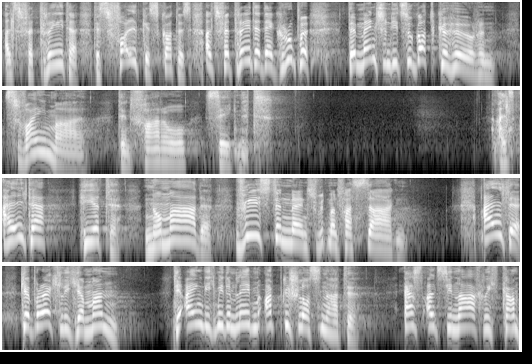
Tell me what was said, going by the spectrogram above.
als Vertreter des Volkes Gottes, als Vertreter der Gruppe der Menschen, die zu Gott gehören, zweimal den Pharao segnet. Als alter Hirte, Nomade, Wüstenmensch, würde man fast sagen. Alter, gebrechlicher Mann, der eigentlich mit dem Leben abgeschlossen hatte Erst als die Nachricht kam,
